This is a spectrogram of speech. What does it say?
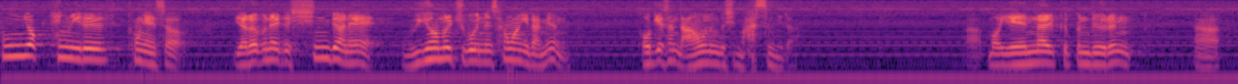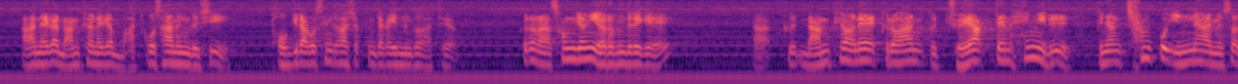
폭력 행위를 통해서 여러분의 그 신변에 위험을 주고 있는 상황이라면 거기에서 나오는 것이 맞습니다. 아, 뭐 옛날 그분들은 아, 아내가 남편에게 맞고 사는 것이 덕이라고 생각하셨던 데가 있는 것 같아요. 그러나 성경이 여러분들에게 아, 그 남편의 그러한 그 죄악된 행위를 그냥 참고 인내하면서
